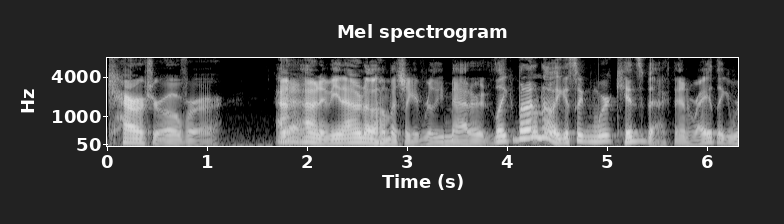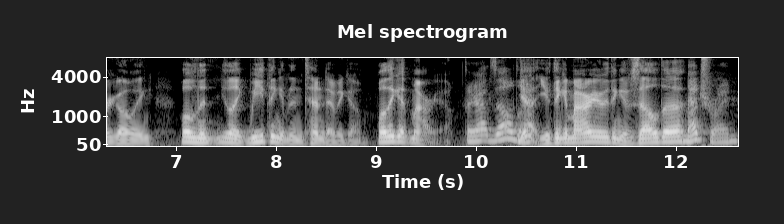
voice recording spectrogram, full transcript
character over. I, Yeah. I don't know, I mean, I don't know how much like it really mattered. Like, but I don't know. I guess like when we're kids back then, right? Like we're going, well, like we think of Nintendo, we go, well, they get Mario. They got Zelda. Yeah, you think of Mario, you think of Zelda. Metroid.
